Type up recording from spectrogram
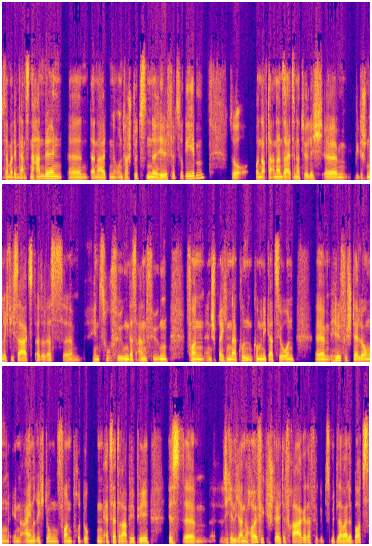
ich sag mal, dem ganzen Handeln äh, dann halt eine unterstützende Hilfe zu geben. So, und auf der anderen Seite natürlich, ähm, wie du schon richtig sagst, also das ähm, Hinzufügen, das Anfügen von entsprechender Kundenkommunikation, ähm, Hilfestellung in Einrichtungen von Produkten etc. pp. ist ähm, sicherlich eine häufig gestellte Frage. Dafür gibt es mittlerweile Bots,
